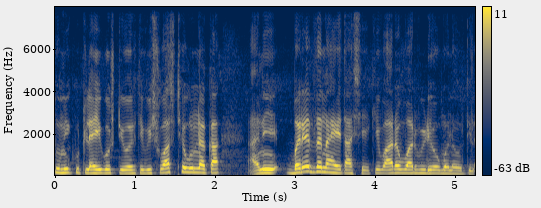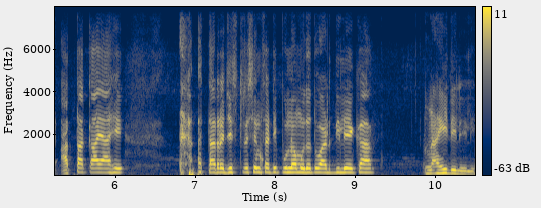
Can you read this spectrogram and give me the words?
तुम्ही कुठल्याही गोष्टीवरती विश्वास ठेवू नका. आणि बरेच जण आहेत असे की वारंवार व्हिडिओ बनवतील. आता काय आहे? आता रजिस्ट्रेशनसाठी पुन्हा मुदतवाढ दिली आहे का? नाही दिलेली.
